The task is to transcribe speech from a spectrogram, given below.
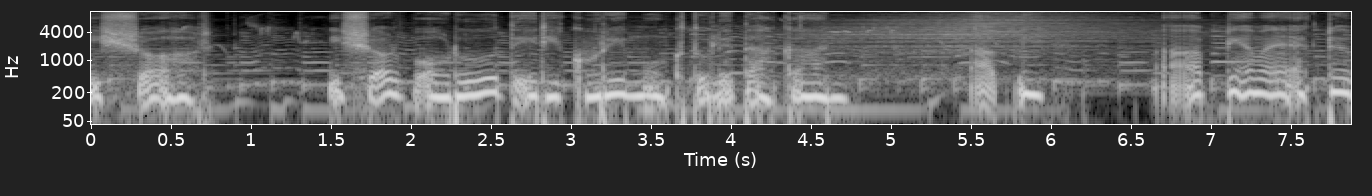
ঈশ্বর ঈশ্বর বড় দেরি করে মুখ তুলে তাকান। আপনি আপনি আমায় একটা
